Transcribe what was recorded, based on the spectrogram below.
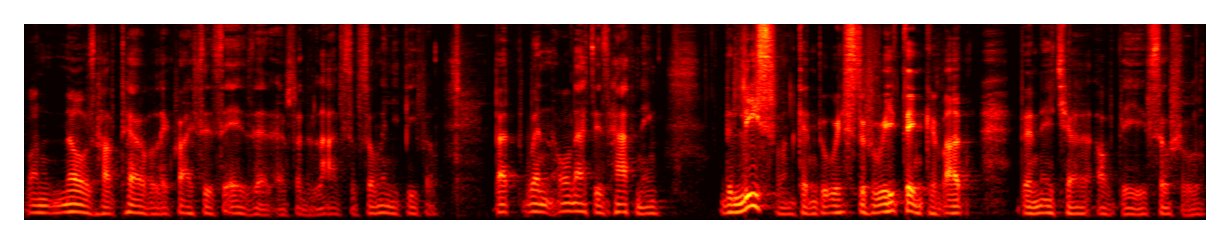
one knows how terrible a crisis is uh, for the lives of so many people. But when all that is happening, the least one can do is to rethink about the nature of the social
